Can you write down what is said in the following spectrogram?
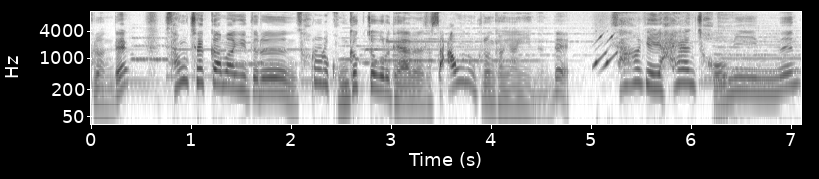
그런데 성체 까마귀들은 서로를 공격적으로 대하면서 싸우는 그런 경향이 있는데 이상하게 이 하얀 점이 있는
